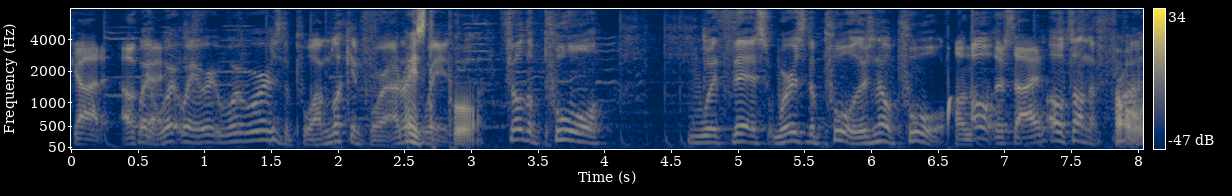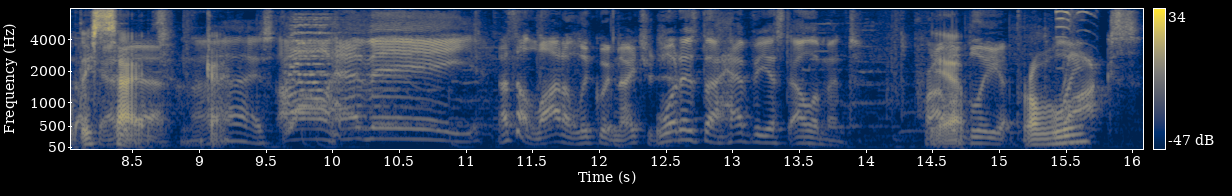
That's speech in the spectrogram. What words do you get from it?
got it. Okay. Wait, wait, wait, wait where, where is the pool? I'm looking for it. I don't Where's the wait. pool? Fill the pool with this. Where's the pool? There's no pool. On the oh, other side? Oh, it's on the oh, front. Oh, this okay. side. Okay. Nice. Oh, heavy. That's a lot of liquid nitrogen. What is the heaviest element? probably probably. rocks?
